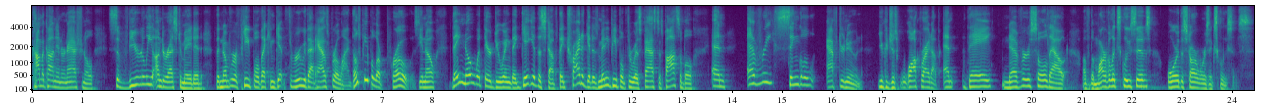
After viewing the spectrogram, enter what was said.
Comic Con International severely underestimated the number of people that can get through that Hasbro line. Those people are pros, you know. They know what they're doing. They get you the stuff. They try to get as many people through as fast as possible. And every single afternoon, you could just walk right up and they never sold out of the Marvel exclusives or the Star Wars exclusives.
